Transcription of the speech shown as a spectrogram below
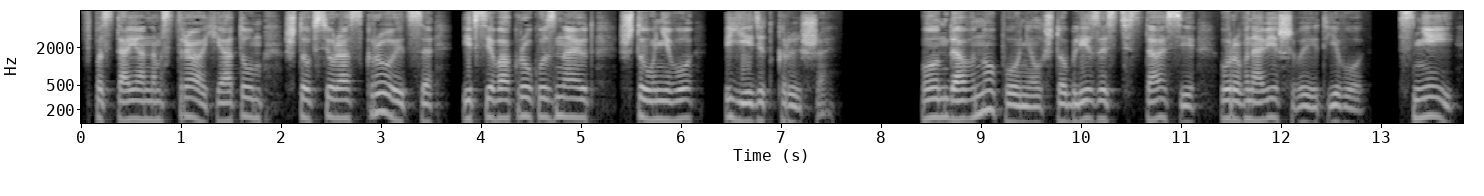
в постоянном страхе о том, что все раскроется и все вокруг узнают, что у него едет крыша. Он давно понял, что близость Стаси уравновешивает его. С ней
